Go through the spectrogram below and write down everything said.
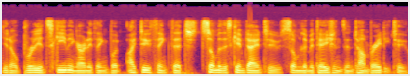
you know, brilliant scheming or anything, but I do think that some of this came down to some limitations in Tom Brady too.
